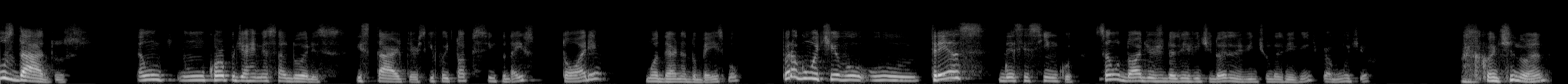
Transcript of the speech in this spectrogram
os dados, é um, um corpo de arremessadores starters que foi top 5 da história moderna do beisebol. Por algum motivo, o três desses cinco são o Dodgers de 2022, 2021, 2020, por algum motivo. Continuando.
